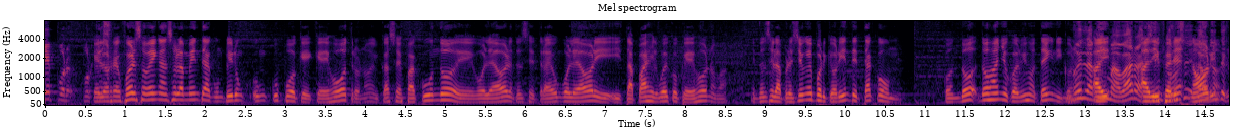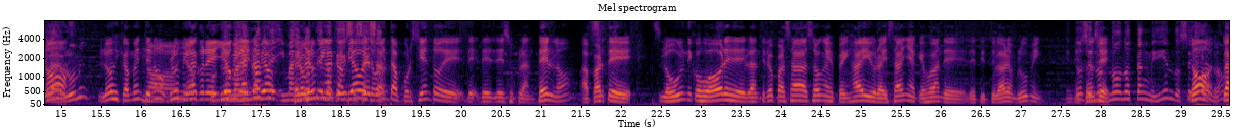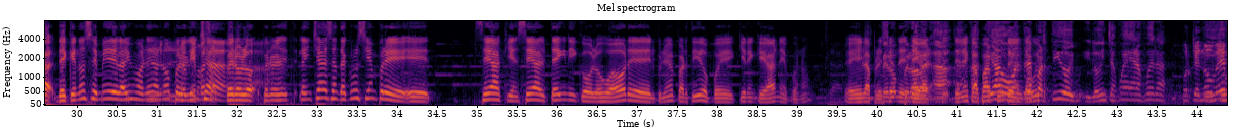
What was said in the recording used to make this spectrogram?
que los refuerzos vengan solamente a cumplir un, cupo que, dejó otro, ¿no? En el caso de Facundo, de goleador, entonces trae un goleador y, y tapás el hueco que dejó nomás. Entonces la presión es porque Oriente está con con dos años con el mismo técnico. ¿No, es la misma vara? A diferencia, no, no, lógicamente no. Blooming, ha, cambiado, pero Blooming ha cambiado el 90% de, de, de, su plantel, ¿no? Aparte, los únicos jugadores de la anterior pasada son Spenhai y Uraizaña que juegan de, titular en Blooming. Entonces, no, no, están midiéndose. No, Claro, de que no se mide de la misma manera, no, pero, el hincha, pero, lo, pero la hinchada de Santa Cruz siempre, eh, sea quien sea el técnico, los jugadores del primer partido, pues quieren que gane, pues, ¿no? Es la presión de, tener que escapar en el partido y, y, lo hincha fuera, fuera. Porque no y, ve,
